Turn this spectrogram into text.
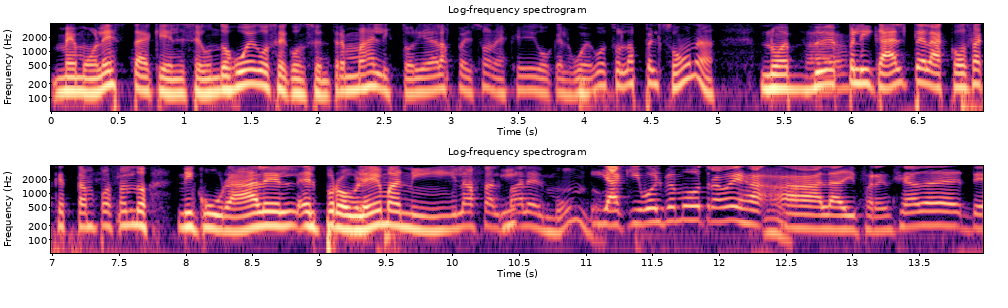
me molesta que en el segundo juego se concentren más en la historia de las personas. Es que digo que el juego son las personas. No es de explicarte las cosas que están pasando, ni curar el, el problema, ni ir a salvar Y- el mundo. Y aquí volvemos otra vez a, a la diferencia de, de-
